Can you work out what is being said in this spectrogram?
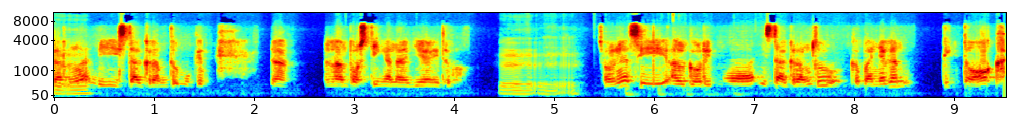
karena di Instagram tuh mungkin ya, dalam postingan aja itu Hmm, soalnya si algoritma Instagram tuh kebanyakan TikTok.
